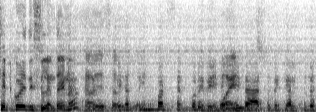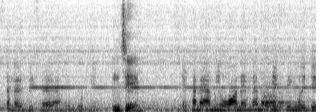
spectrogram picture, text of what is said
সেট করে দিছিলেন তাই না? হ্যাঁ এটা তিনবার সেট করে দিই এটা আসলে ক্যালকুলেশনের বিষয় আমি বলি। জি। এখানে আমি ওয়ান এম এম ফেসিং ওই যে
